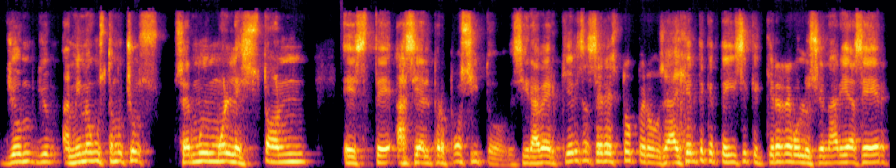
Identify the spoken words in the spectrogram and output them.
yo, yo a mí me gusta mucho ser muy molestón este, hacia el propósito, decir, a ver, quieres hacer esto, pero o sea, hay gente que te dice que quiere revolucionar y hacer,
